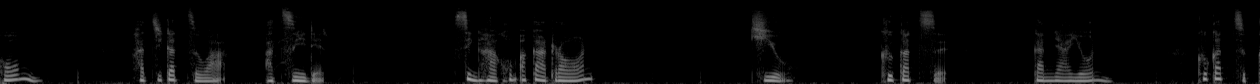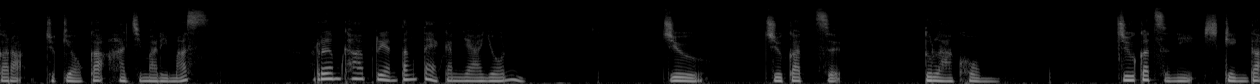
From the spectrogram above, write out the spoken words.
คมฮัจิกัตสึวะ อัดซีเดตสิงหาคมอากาศร้อน คิวคือกัตสึกันยายนคือกัตสึกระจุเกียวกะฮาจิมาริมัสเริ่มคาบเรียนตั้งแต่กันยายนจูจูกัตสึตุลาคมจูกัตสึนิสเกงกะ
